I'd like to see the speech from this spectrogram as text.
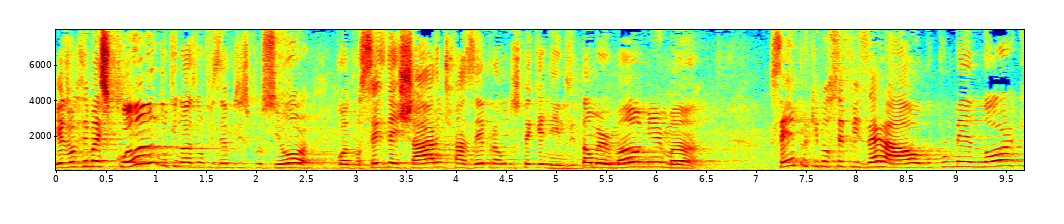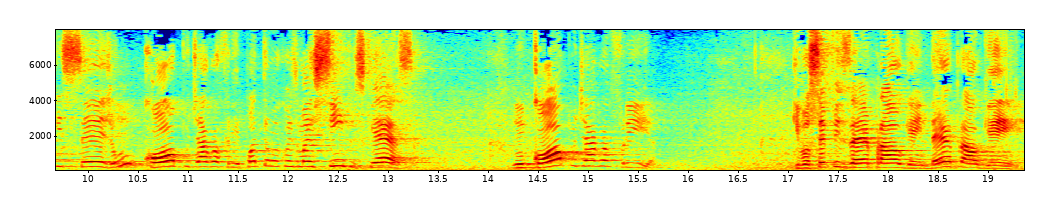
Eles vão dizer: Mas quando que nós não fizemos isso para o Senhor? Quando vocês deixaram de fazer para um dos pequeninos. Então, meu irmão e minha irmã, Sempre que você fizer algo, por menor que seja, um copo de água fria, pode ter uma coisa mais simples que essa. Um copo de água fria que você fizer para alguém, der para alguém,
